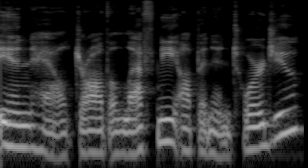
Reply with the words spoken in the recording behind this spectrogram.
Inhale, draw the left knee up and in towards you.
